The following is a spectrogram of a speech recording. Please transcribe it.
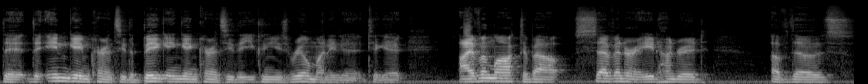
the the in-game currency, the big in-game currency that you can use real money to, to get. I've unlocked about seven or eight hundred of those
